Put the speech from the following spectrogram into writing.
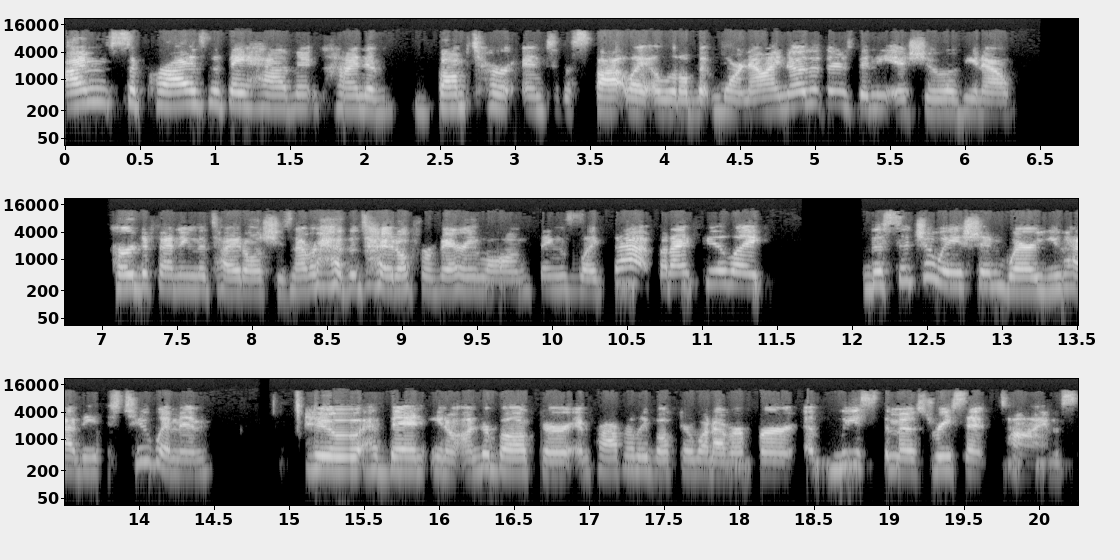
I'm surprised that they haven't kind of bumped her into the spotlight a little bit more. Now I know that there's been the issue of you know her defending the title. She's never had the title for very long, things like that. But I feel like the situation where you have these two women who have been, you know, underbooked or improperly booked or whatever for at least the most recent times,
